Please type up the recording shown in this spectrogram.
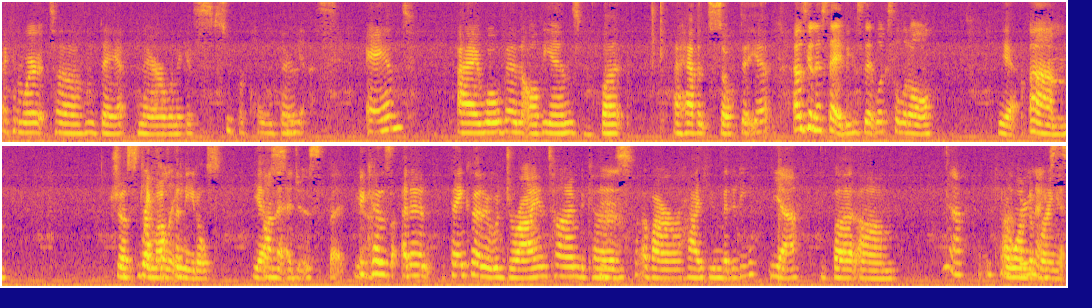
I can wear it to day at Panera when it gets super cold there. Yes. And I wove in all the ends, but I haven't soaked it yet. I was gonna say because it looks a little Yeah, um just came off the needles. Yes, on the edges, but yeah. because I didn't think that it would dry in time because of our high humidity. yeah, But um, yeah. I wanted to bring it.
